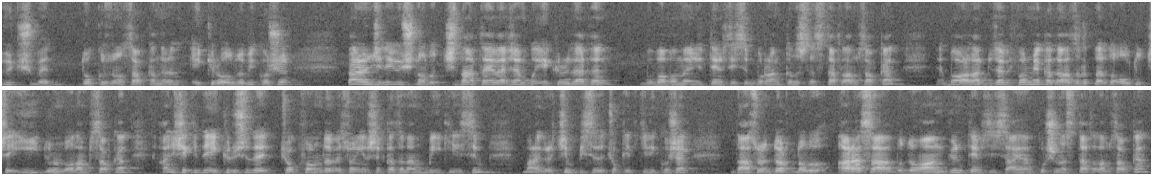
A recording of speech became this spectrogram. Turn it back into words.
3 ve 9 on safkanların ekür olduğu bir koşu. Ben önceliği 3 nolu Çınartay'a vereceğim bu ekürülerden. Bu babam önce temsilcisi Burhan alan bir safkan. E, bu aralar güzel bir form yakaladı. Hazırlıkları da oldukça iyi durumda olan bir safkan. Aynı şekilde ekürüsü de çok formda ve son yarışı kazanan bu iki isim bana göre Çin pistte de çok etkili koşar. Daha sonra 4 nolu Arasa, bu Doğan Gün temsilcisi Ayhan Kurşun'a start alan safkan.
